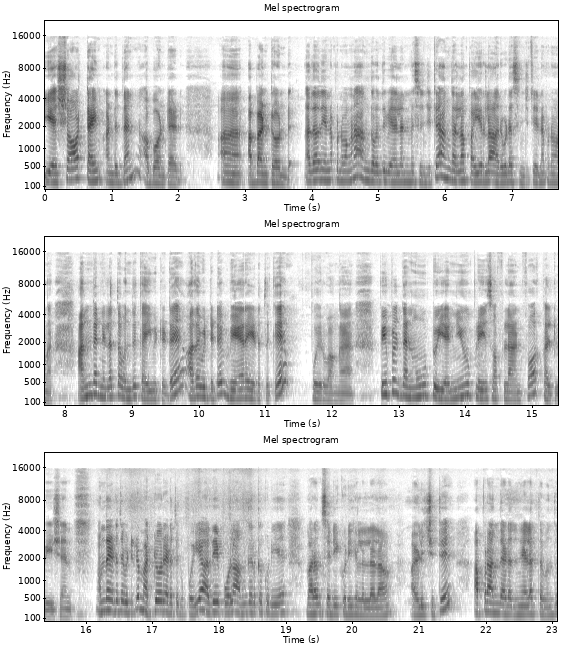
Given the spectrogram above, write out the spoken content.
a short time and then abandoned abandoned அதாவது என்ன பண்ணுவாங்கன்னா அங்கே வந்து வேளாண்மை செஞ்சுட்டு அங்கெல்லாம் பயிரெலாம் அறுவடை செஞ்சுட்டு என்ன பண்ணுவாங்க? அந்த நிலத்தை வந்து கைவிட்டுட்டு அதை விட்டுட்டு வேறு இடத்துக்கு போயிடுவாங்க people then move to a new place of land for cultivation அந்த இடத்த விட்டுட்டு மற்றொரு இடத்துக்கு போய் அதே போல் அங்கே இருக்கக்கூடிய மரம் செடி கொடிகள் எல்லாம் அழிச்சிட்டு அப்புறம் அந்த இட நிலத்தை வந்து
